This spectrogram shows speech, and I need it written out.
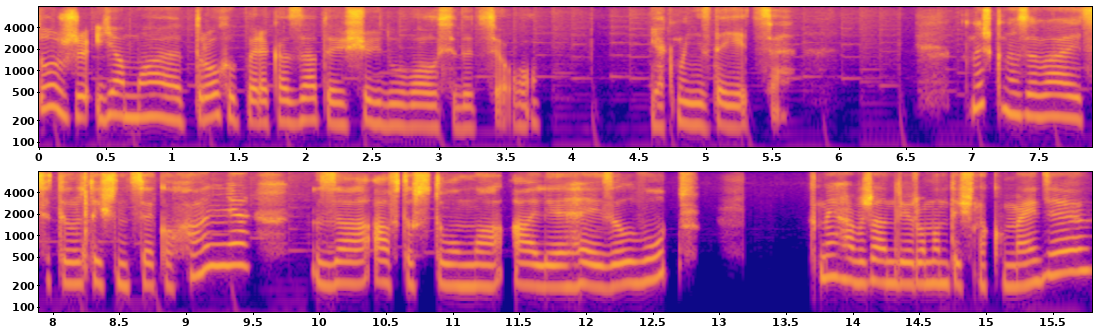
Тож я маю трохи переказати, що відбувалося до цього, як мені здається. Книжка називається Теоретично це кохання за авторством Алі Гейзелвуд. Книга в жанрі романтична комедія,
